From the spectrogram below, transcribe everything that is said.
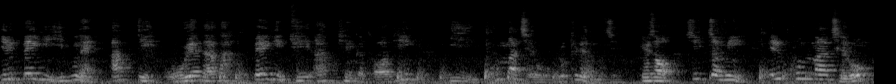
1 빼기 2분의 앞뒤 5에다가 빼기 뒤 앞이니까 더하기 2 콤마 제로 이렇게 되는 거지. 그래서 C점이 1 콤마 제로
